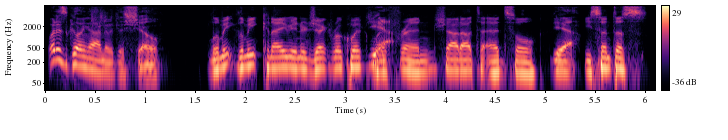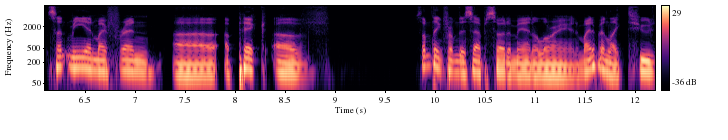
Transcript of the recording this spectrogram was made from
what is going on with this show? Let me let me. Can I interject real quick? Yeah. My friend, shout out to Edsel. Yeah. he sent us sent me and my friend uh, a pic of something from this episode of Mandalorian. It might have been like two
